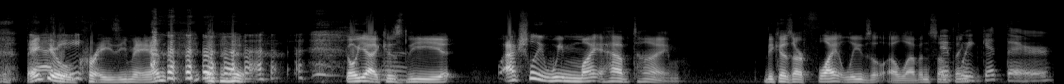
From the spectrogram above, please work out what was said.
Thank you, crazy man. oh yeah, because the actually we might have time because our flight leaves at eleven If we get there,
